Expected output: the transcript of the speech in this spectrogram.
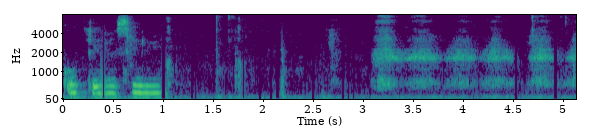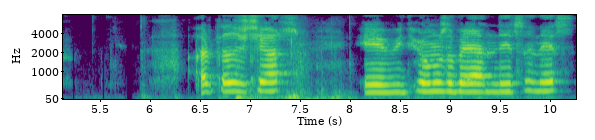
Kokya seviyorum. Arkadaşlar e, videomuzu beğendiyseniz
